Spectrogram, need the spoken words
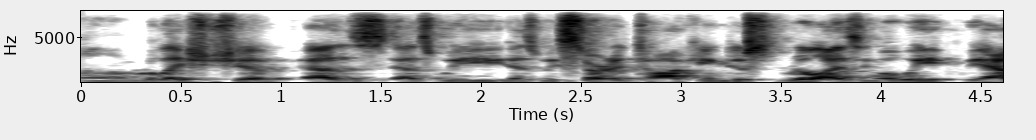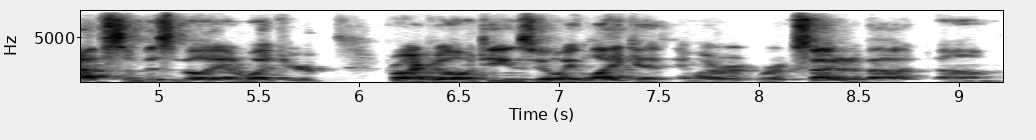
uh, relationship as as we as we started talking. Just realizing, well, we we have some visibility on what your product development team is doing, we like it, and we're we're excited about. Um,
